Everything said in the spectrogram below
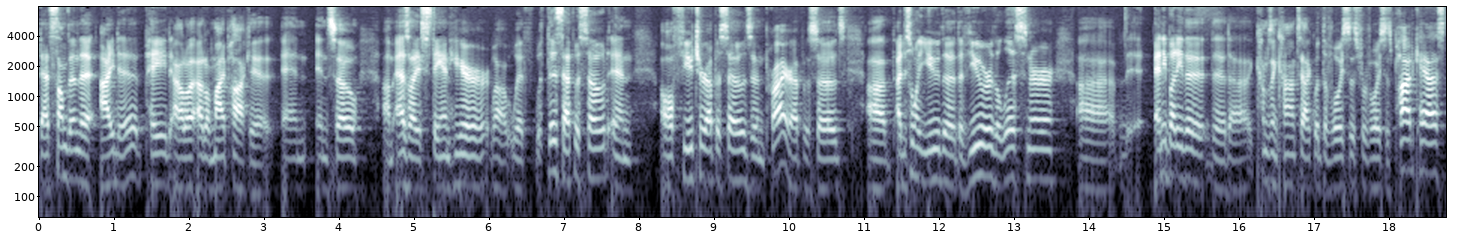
that's something that I did, paid out of, out of my pocket. And, and so um, as I stand here with, with this episode and all future episodes and prior episodes. Uh, I just want you, the, the viewer, the listener, uh, anybody that, that uh, comes in contact with the Voices for Voices podcast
